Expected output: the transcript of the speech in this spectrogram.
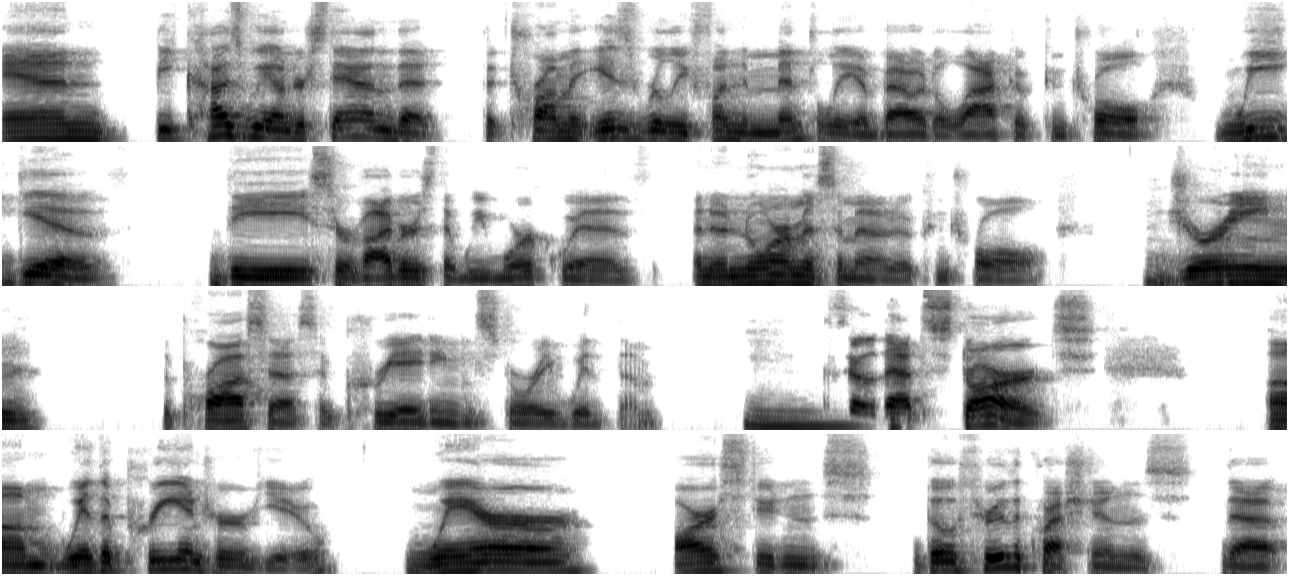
And because we understand that that trauma is really fundamentally about a lack of control, we give the survivors that we work with an enormous amount of control mm. during the process of creating story with them. Mm. So that starts um, with a pre-interview where our students go through the questions that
